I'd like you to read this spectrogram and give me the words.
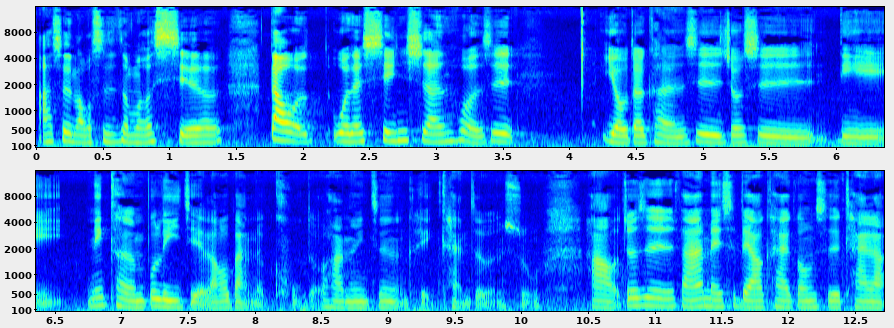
阿胜老师怎么写到我的心声，或者是有的可能是就是你你可能不理解老板的苦的话，那你真的可以看这本书。好，就是反正每次不要开公司开老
